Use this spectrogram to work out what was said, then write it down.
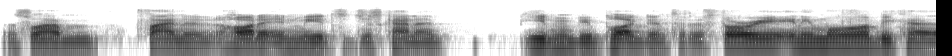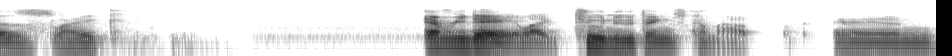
that's why I'm finding it harder in me to just kind of even be plugged into the story anymore because like every day, like two new things come out, and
